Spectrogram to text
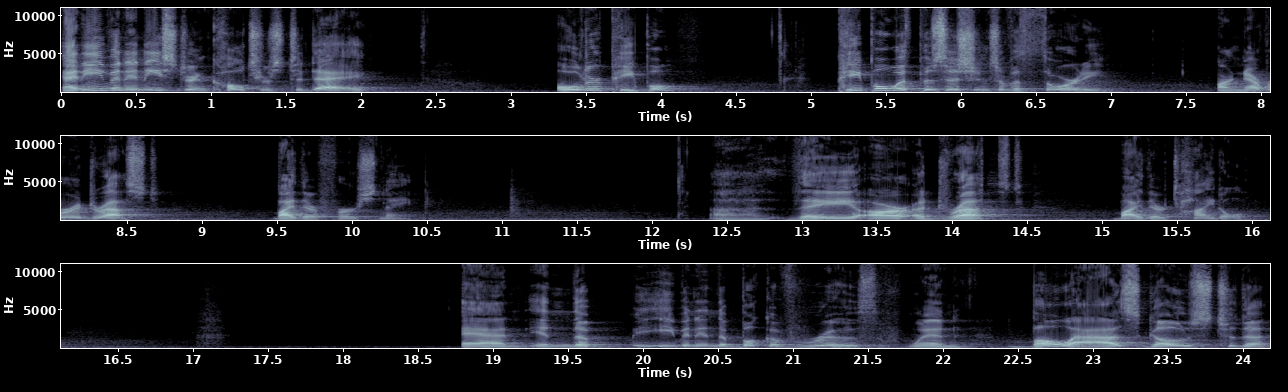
and even in Eastern cultures today, older people, people with positions of authority, are never addressed by their first name. Uh, they are addressed by their title and in the, even in the book of Ruth, when Boaz goes to the,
